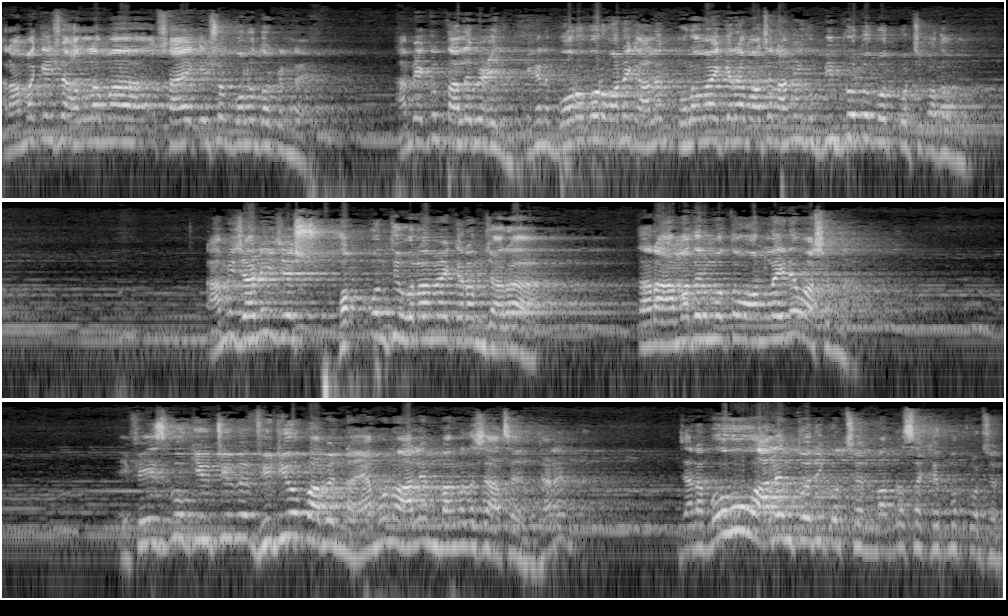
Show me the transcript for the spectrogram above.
আর আমাকে এইসব আল্লামা সাহেব এইসব বলার দরকার নেই। আমি একদম তালেবে আইন এখানে বড় বড় অনেক আলেম ওলামাই কেরাম আছেন, আমি খুব বিব্রত বোধ করছি কথা বল আমি জানি যে হকপন্থী ওলামাই কেরাম যারা, তারা আমাদের মতো অনলাইনেও আসেন না। এই ফেসবুক ইউটিউবে ভিডিও পাবেন না, এমনও আলেম বাংলাদেশে আছেন, জানেন? যারা বহু আলেম তৈরি করছেন মাদ্রাসা খেদমত করছেন,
